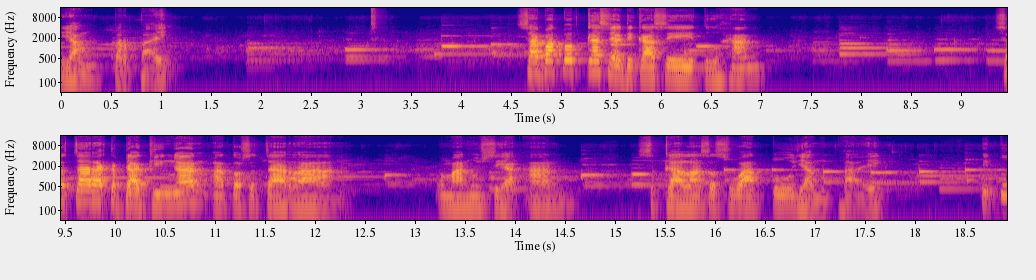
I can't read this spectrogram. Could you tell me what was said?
yang terbaik. Sahabat podcast yang dikasih Tuhan, secara kedagingan atau secara kemanusiaan, segala sesuatu yang baik itu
